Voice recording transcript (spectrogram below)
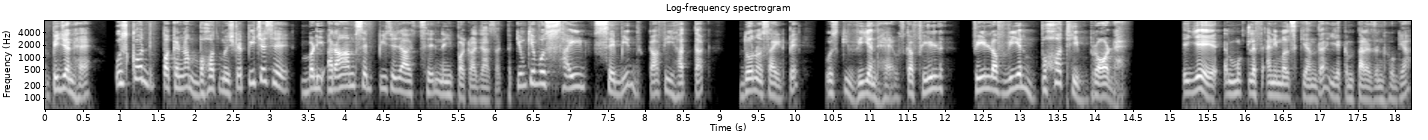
पिजन है, उसको पकड़ना बहुत मुश्किल। है पीछे से, बड़ी आराम से पीछे जा, से नहीं पकड़ा जा सकता, क्योंकि वो साइड से भी काफ़ी हद तक, दोनों साइड पे उसकी वियन है, उसका फ़ील्ड फ़ील्ड ऑफ़ वियन बहुत ही ब्रॉड है। ये मुख्तलिफ़ एनिमल्स के अंदर ये कंपैरिजन हो गया।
